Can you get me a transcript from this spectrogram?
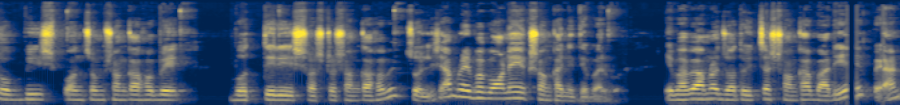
চব্বিশ, পঞ্চম সংখ্যা হবে বত্রিশ, ষষ্ঠ সংখ্যা হবে চল্লিশ। আমরা এভাবে অনেক সংখ্যা নিতে পারব। এভাবে আমরা যত ইচ্ছার সংখ্যা বাড়িয়ে প্যাটার্ন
